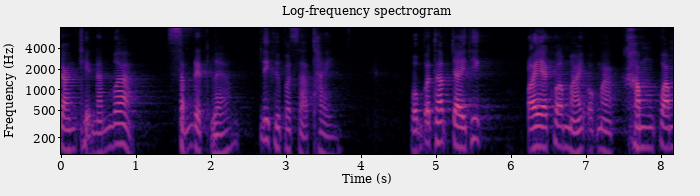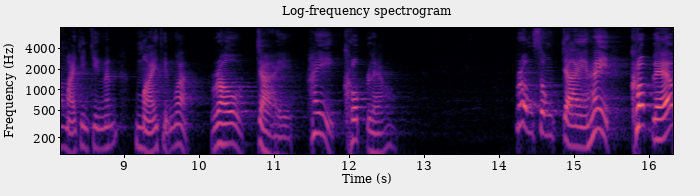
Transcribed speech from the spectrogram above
กลางเขนนั้นว่าสำเร็จแล้ว นี่คือภาษาไทย ผมประทับใจที่แปลความหมายออกมาคำความหมายจริง ๆ นั้น หมายถึงว่า เราจ่ายให้ครบแล้ว พระองค์ทรงจ่ายให้ครบแล้ว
